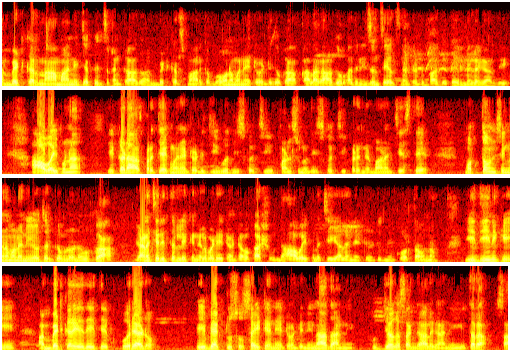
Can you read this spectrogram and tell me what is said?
అంబేద్కర్ నామాన్ని జపించడం కాదు అంబేద్కర్ స్మారక భవనం అనేటువంటిది ఒక కళ కాదు అది నిజం చేయాల్సినటువంటి బాధ్యత ఎమ్మెల్యే గారిది. ఆ వైపున ఇక్కడ ప్రత్యేకమైనటువంటి జీవో తీసుకొచ్చి ఫండ్స్ను తీసుకొచ్చి ఇక్కడ నిర్మాణం చేస్తే మొత్తం సింగనమల నియోజకవర్గంలోనే ఒక గణ చరిత్రలోకి నిలబడేటువంటి అవకాశం ఉంది. ఆ వైపున చేయాలనేటువంటిది మేము కోరుతా ఉన్నాం. ఈ దీనికి అంబేద్కర్ ఏదైతే కోరాడో పేబ్యాక్ టు సొసైటీ అనేటువంటి నినాదాన్ని ఉద్యోగ సంఘాలు కానీ ఇతర సా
